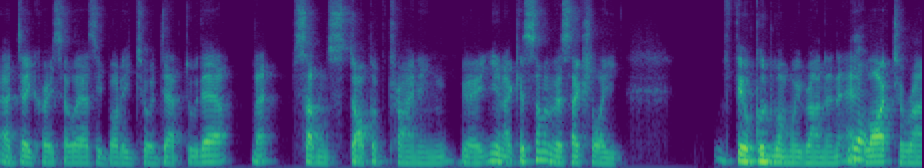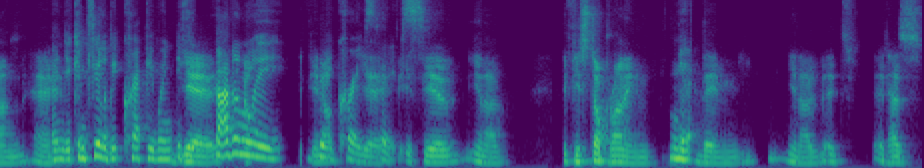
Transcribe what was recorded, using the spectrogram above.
uh, decrease allows your body to adapt without that sudden stop of training. You know, because some of us actually feel good when we run and, and Yeah. like to run, and, And you can feel a bit crappy when if Yeah, you not- suddenly if you're not, decrease yeah, if, these. if you you know, if you stop running, Yeah. then you know it's it has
